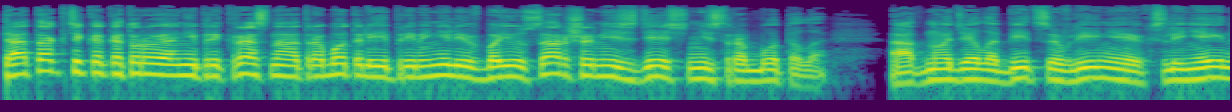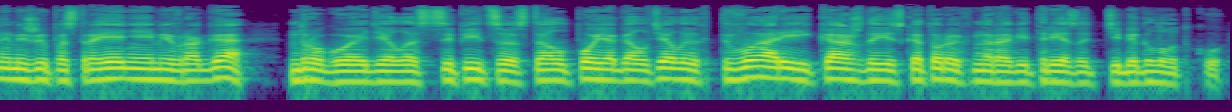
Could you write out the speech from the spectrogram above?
Та тактика, которую они прекрасно отработали и применили в бою с аршами, здесь не сработала. Одно дело биться в линиях с линейными же построениями врага, другое дело сцепиться с толпой оголтелых тварей, каждая из которых норовит резать тебе глотку.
